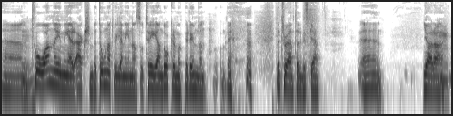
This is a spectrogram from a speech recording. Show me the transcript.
Eh, Mm. Tvåan är ju mer actionbetonat vill jag minnas och trean då åker de upp i rymden. Det, det tror jag inte att vi ska eh, göra Mm.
